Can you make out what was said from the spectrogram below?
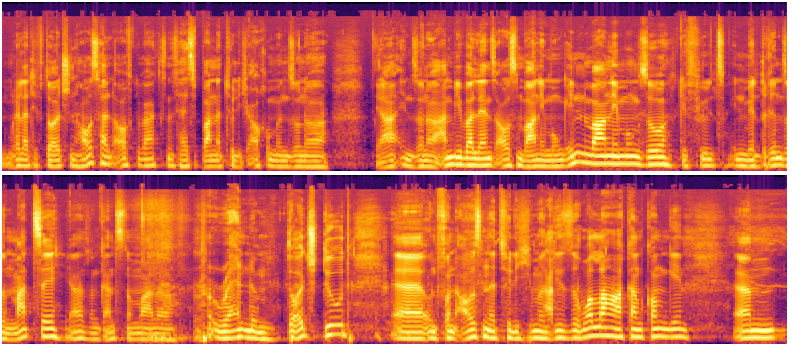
im relativ deutschen Haushalt aufgewachsen. Das heißt, ich war natürlich auch immer in so einer, ja, in so einer Ambivalenz, Außenwahrnehmung, Innenwahrnehmung so. Gefühlt in mir drin so ein Matze, ja, so ein ganz normaler, random Deutsch-Dude. Äh, und von außen natürlich immer diese, Wallah, kann kommen gehen. Ähm,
